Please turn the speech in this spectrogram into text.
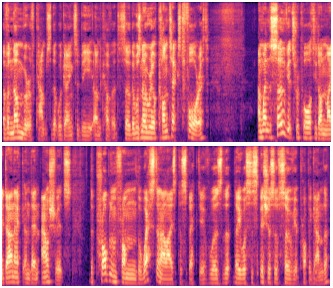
of a number of camps that were going to be uncovered. So there was no real context for it. And when the Soviets reported on Majdanek and then Auschwitz, the problem from the Western Allies' perspective was that they were suspicious of Soviet propaganda.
